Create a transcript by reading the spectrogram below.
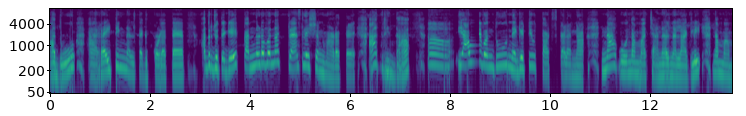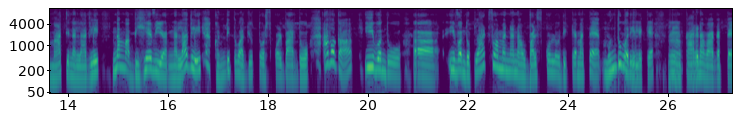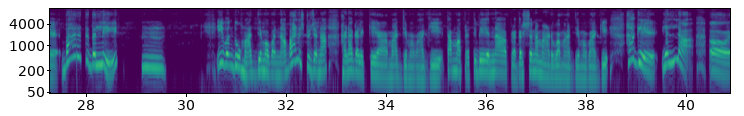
ಅದು, ಆ ರೈಟಿಂಗ್ನಲ್ಲಿ ತೆಗೆದುಕೊಳ್ಳುತ್ತೆ. ಅದ್ರ ಜೊತೆಗೆ ಕನ್ನಡವನ್ನ ಟ್ರಾನ್ಸ್ಲೇಷನ್ ಮಾಡುತ್ತೆ. ಆದ್ರಿಂದ ಯಾವುದೇ ಒಂದು ನೆಗೆಟಿವ್ ಥಾಟ್ಸ್ಗಳನ್ನ ನಾವು ನಮ್ಮ ಚಾನಲ್ನಲ್ಲಾಗ್ಲಿ ನಮ್ಮ ಮಾತಿನಲ್ಲಾಗ್ಲಿ, ನಮ್ಮ ಬಿಹೇವಿಯರ್ನಲ್ಲಾಗ್ಲಿ ಖಂಡಿತವಾಗಿಯೂ ತೋರಿಸ್ಕೊಳ್ಬಾರ್ದು. ಆವಾಗ ಈ ಒಂದು ಈ ಒಂದು ಪ್ಲಾಟ್ಫಾರ್ಮ್ ಅನ್ನ ನಾವು ಬಳಸ್ಕೊಳ್ಳೋದಿಕ್ಕೆ ಮತ್ತೆ ಮುಂದುವರಿಲಿಕ್ಕೆ ಕಾರಣವಾಗತ್ತೆ. ಭಾರತದಲ್ಲಿ ಈ ಒಂದು ಮಾಧ್ಯಮವನ್ನ ಬಹಳಷ್ಟು ಜನ ಹಣಗಳಿಕೆಯ ಮಾಧ್ಯಮವಾಗಿ, ತಮ್ಮ ಪ್ರತಿಭೆಯನ್ನು ಪ್ರದರ್ಶನ ಮಾಡುವ ಮಾಧ್ಯಮವಾಗಿ, ಹಾಗೆ ಎಲ್ಲ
